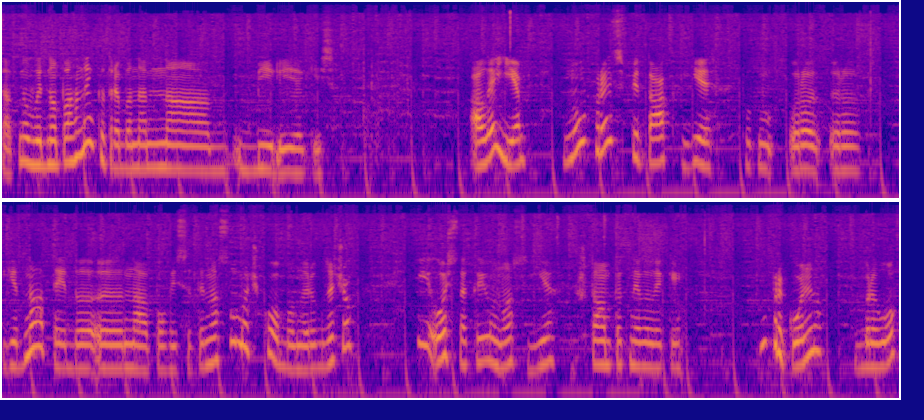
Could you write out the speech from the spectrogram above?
Так, ну видно поганенько, треба на, на білі якісь. Але є. Ну, в принципі, так, є. Тут роз'єднати, е, на, повісити на сумочку або на рюкзачок. І ось такий у нас є штампик невеликий. Ну, прикольно, брелок.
